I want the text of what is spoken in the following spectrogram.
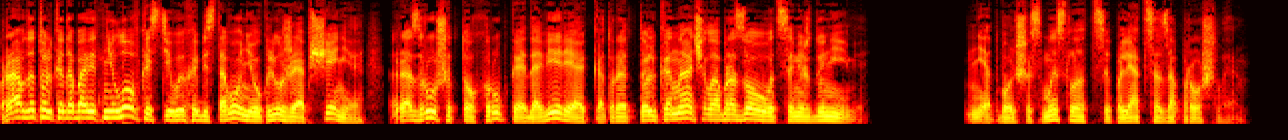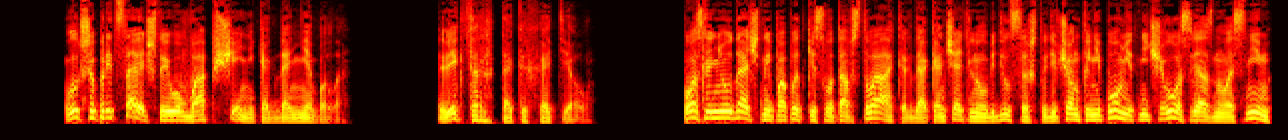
Правда, только добавит неловкости в их и без того неуклюжее общение, разрушит то хрупкое доверие, которое только начало образовываться между ними. Нет больше смысла цепляться за прошлое. Лучше представить, что его вообще никогда не было. Виктор так и хотел. После неудачной попытки сватовства, когда окончательно убедился, что девчонка не помнит ничего, связанного с ним,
